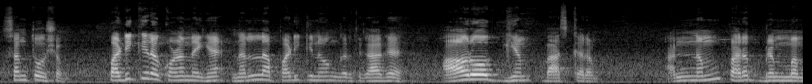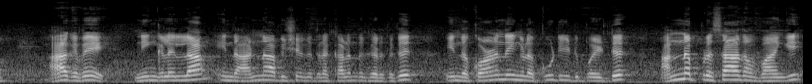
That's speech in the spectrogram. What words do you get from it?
சந்தோஷம். படிக்கிற குழந்தைங்க நல்லா படிக்கணுங்கிறதுக்காக ஆரோக்கியம் பாஸ்கரம். அன்னம் பரபிரம்மம். ஆகவே நீங்களெல்லாம் இந்த அன்னாபிஷேகத்தில் கலந்துக்கிறதுக்கு இந்த குழந்தைங்களை கூட்டிகிட்டு போயிட்டு அன்னப்பிரசாதம் வாங்கி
